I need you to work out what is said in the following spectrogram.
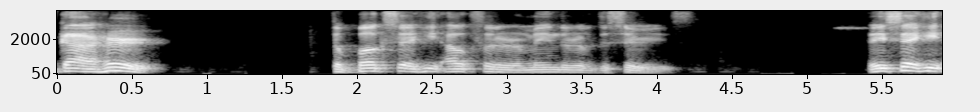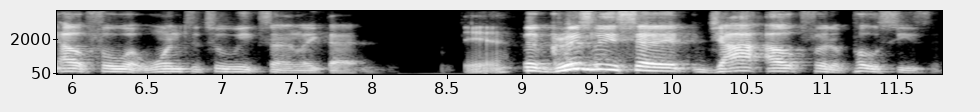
got hurt, the Bucks said he out for the remainder of the series. They said he out for what one to two weeks, something like that. Yeah, The Grizzlies said Ja out for the postseason.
